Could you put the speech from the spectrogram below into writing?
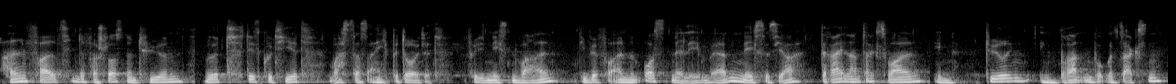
Allenfalls hinter verschlossenen Türen wird diskutiert, was das eigentlich bedeutet für die nächsten Wahlen, die wir vor allem im Osten erleben werden, nächstes Jahr. Drei Landtagswahlen in Thüringen, in Brandenburg und Sachsen,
